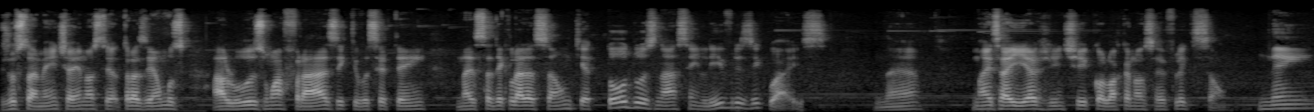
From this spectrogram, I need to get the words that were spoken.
Justamente aí nós trazemos à luz uma frase que você tem nessa declaração que é todos nascem livres e iguais, né? Mas aí a gente coloca a nossa reflexão. Nem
